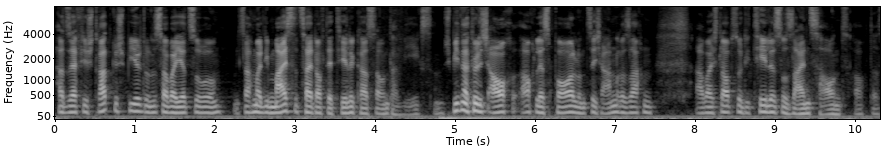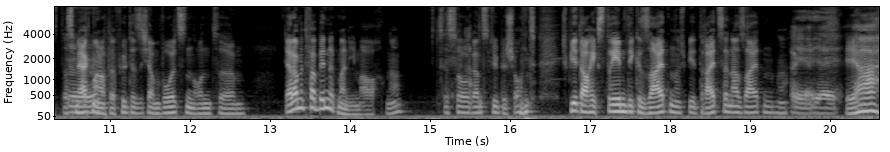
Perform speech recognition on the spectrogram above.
hat sehr viel Strat gespielt und ist aber jetzt so, ich sag mal, die meiste Zeit auf der Telecaster unterwegs. Spielt natürlich auch, auch Les Paul und sicher andere Sachen, aber ich glaube, so die Tele ist so sein Sound. Auch das, das mhm. merkt man auch, da fühlt er sich am wohlsten und ähm, ja, damit verbindet man ihn auch. Ne? Das ist so ganz typisch. Und spielt auch extrem dicke Seiten, spielt 13er Seiten. Ne? Ei, ei, ei. Ja,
